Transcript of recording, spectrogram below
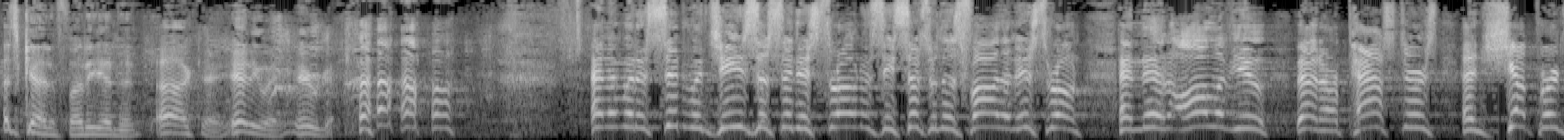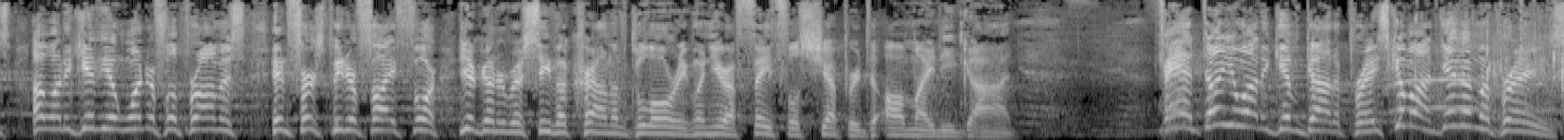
That's kind of funny, isn't it? Okay, anyway, here we go. and I'm going to sit with Jesus in his throne as he sits with his Father in his throne. And then all of you that are pastors and shepherds, I want to give you a wonderful promise in 1 Peter 5 4. You're going to receive a crown of glory when you're a faithful shepherd to Almighty God. Man, don't you want to give God a praise? Come on, give him a praise.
